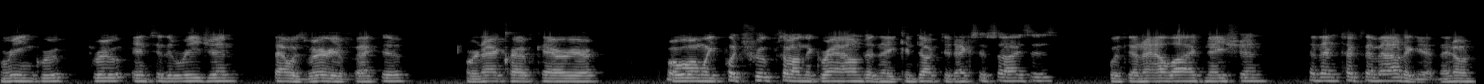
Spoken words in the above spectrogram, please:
marine group through into the region. That was very effective. Or an aircraft carrier or when we put troops on the ground and they conducted exercises with an allied nation and then took them out again. They don't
